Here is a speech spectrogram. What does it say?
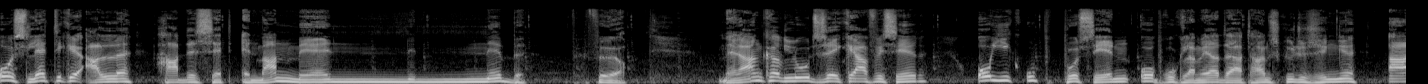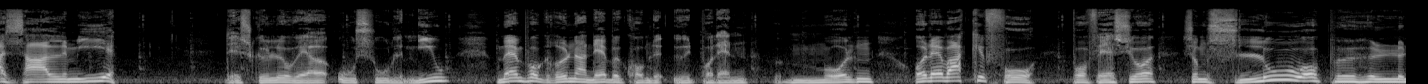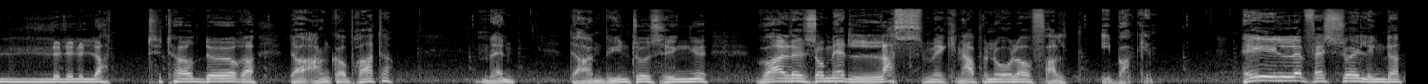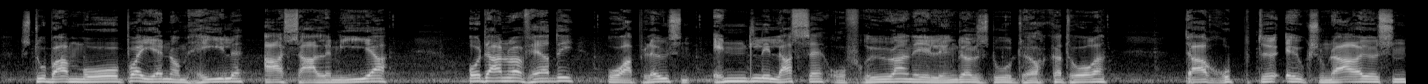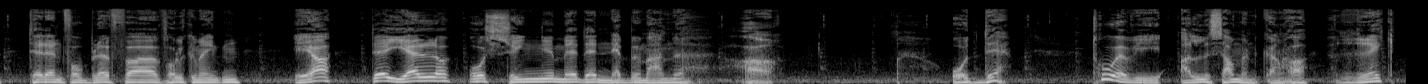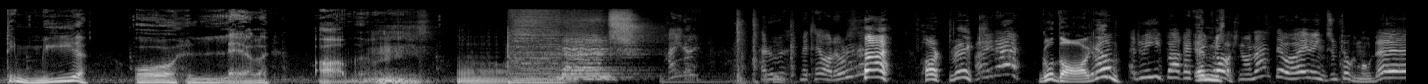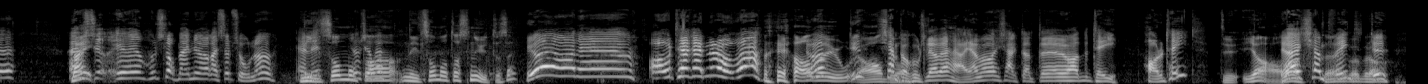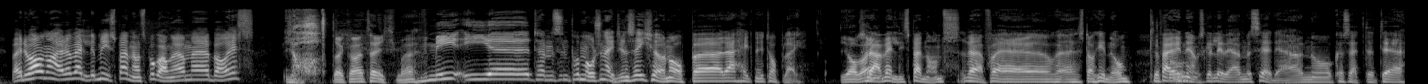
og slett ikke alle hadde sett en mann med en nebbe før. Men Ankert lot seg ikke affisere, og gikk opp på scenen og proklamerte at han skulle synge Asalmie. Det skulle jo være O Sole Mio, men på grunn av nebbet kom det ut på den måten, og det var ikke få på Fesjå som slo opp latterdøra da Anker prata. Men da han begynte å synge, var det som et lass med knappenåler falt i bakken. Hele Fesjå i Lyngdal sto bare måpa gjennom hele Asalemia, og da han var ferdig og applausen endelig la seg og fruene i Lyngdal sto og tørka tårer, da ropte auksjonariusen til den forbløffa folkemengden ja, det gjelder å synge med det nebbet man har. Og det tror jeg vi alle sammen kan ha riktig mye å lære av. Hei, du. Er du? Hartvig! Hei, det. God dagen! Ja, du gikk bare rett i våknene. Det var jo ingen som tok imot det. Nei. Hun slapp meg inn i resepsjonen. Nilsson måtte, Nilsson måtte snute seg. Ja, ja, det Av og til renner det over. Ja, det gjorde ja. Kjempekoselig å være her. Jeg var kjekt at hun du hadde tid. Har du tid? Du, ja, Ja, det går bra. Du, vet du hva, nå er det veldig mye spennende på gang her med Boris. Ja, det kan jeg tenke meg. Vi i uh, Tønnesen Promotion Agency kjører nå opp uh, det er helt nytt opplegg. Ja Så det er veldig spennende. Er derfor jeg, stakk innom. For jeg og skal levere med CD-en og kassetter til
